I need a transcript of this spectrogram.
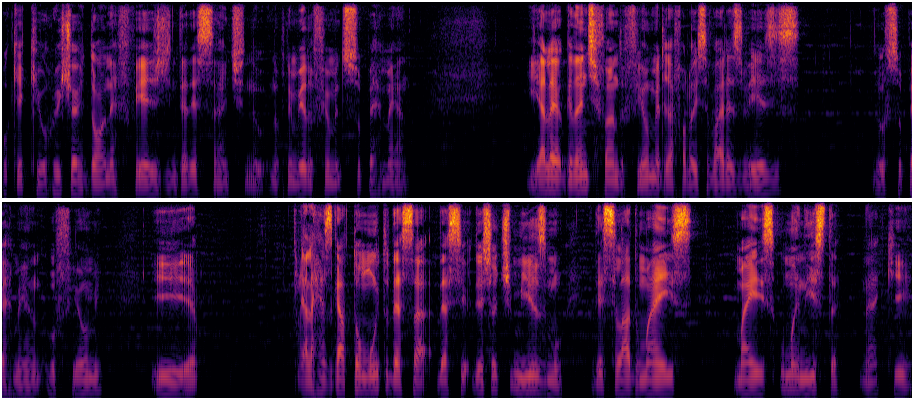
o que, que o Richard Donner fez de interessante no, no primeiro filme de Superman. E ela é grande fã do filme, ela já falou isso várias vezes, do Superman, o filme. E ela resgatou muito dessa, desse, desse otimismo, desse lado mais, mais humanista né, que,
